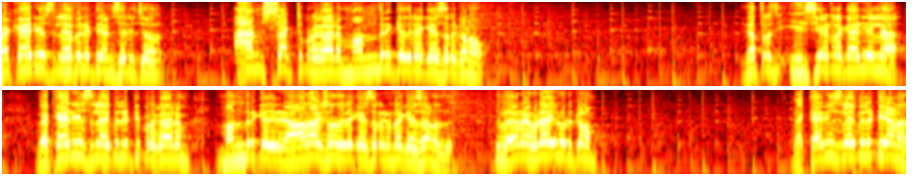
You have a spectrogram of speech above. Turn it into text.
വെക്കാരിയസ് ലേബിലിറ്റി അനുസരിച്ച് ആംസ് ആക്ട് പ്രകാരം മന്ത്രിക്കെതിരെ കേസെടുക്കണോ? ഇതത്ര ഈസി ആയിട്ടുള്ള കാര്യമല്ല. വെക്കാരിയസ് ലൈബിലിറ്റി പ്രകാരം മന്ത്രിക്കെതിരെ രാധാകൃഷ്ണനെതിരെ കേസെടുക്കേണ്ട കേസാണിത്. ഇത് വേറെ എവിടെയായാലും എടുക്കണം. വെക്കാരിയസ് ലൈബിലിറ്റിയാണ്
